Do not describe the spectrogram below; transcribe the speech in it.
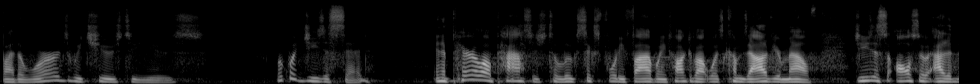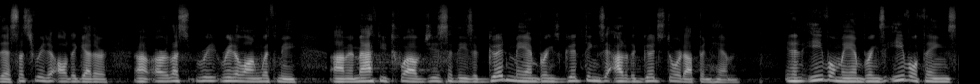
by the words we choose to use. Look what Jesus said. In a parallel passage to Luke 6:45 when he talked about what comes out of your mouth, Jesus also added this. Let's read it all together, uh, or let's re- read along with me. Um, in Matthew 12, Jesus said these, a good man brings good things out of the good stored up in him, and an evil man brings evil things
